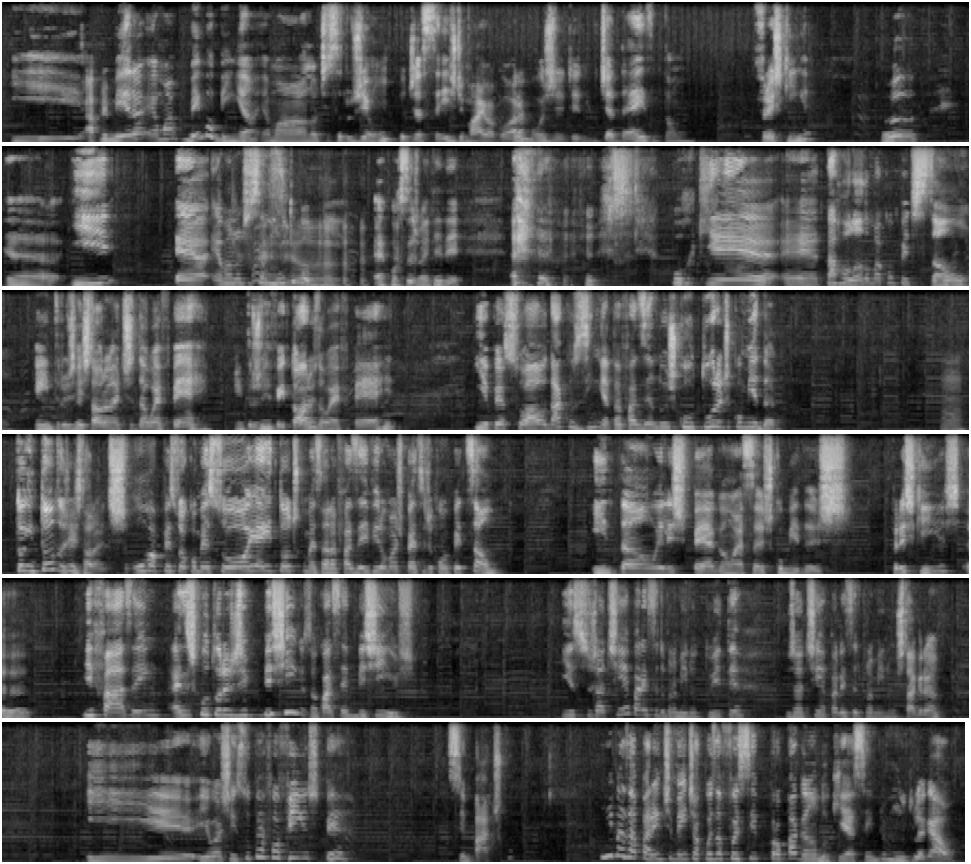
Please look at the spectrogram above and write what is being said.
E a primeira é uma bem bobinha, é uma notícia do G1, do dia 6 de maio agora, hoje é dia 10, então fresquinha. Uh, é, e é, é uma notícia muito bobinha. É, vocês vão entender. Porque é, tá rolando uma competição entre os restaurantes da UFPR, entre os refeitórios da UFPR, e o pessoal da cozinha tá fazendo escultura de comida. Hum. Em todos os restaurantes. Uma pessoa começou e aí todos começaram a fazer e virou uma espécie de competição. Então eles pegam essas comidas fresquinhas uh, e fazem as esculturas de bichinhos, são quase sempre bichinhos. Isso já tinha aparecido para mim no Twitter, já tinha aparecido para mim no Instagram. E eu achei super fofinho, super simpático. E, mas aparentemente a coisa foi se propagando, que é sempre muito legal.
